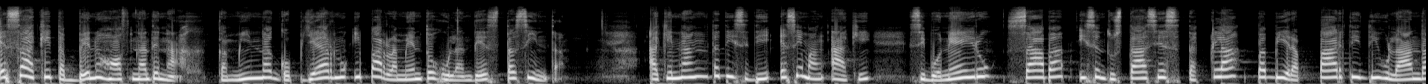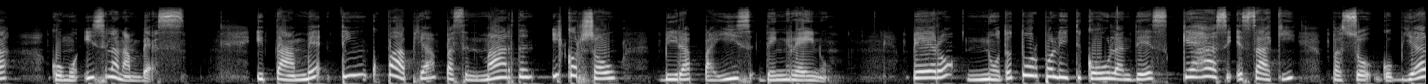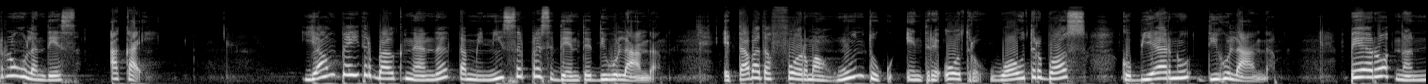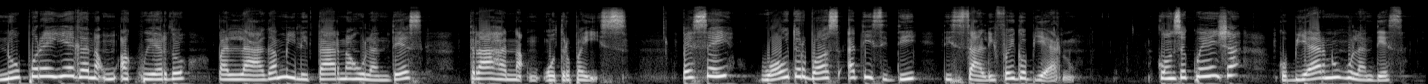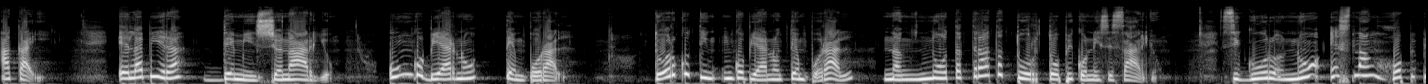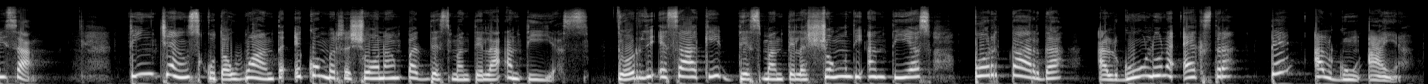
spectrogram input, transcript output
Essa aqui está Binnenhof na Den Haag, caminha governo e parlamento holandês da cinta. Aqui não te decidi esse man aqui se Boneiro, Saba Centustácias está claro para vir parte de Holanda como Isla Nambes. E também tem papia para Sint Maarten e Corsou vira país do reino. Pero no tour político holandês que hace essa aqui passou governo holandês acá. Jan-Peter Balkenende, da minister-presidente de Holanda, estava da forma junto entre outro Wouter Bos, governo de Holanda. Pero não pode chegar a um acordo para a militar na holandês traga na um outro país. Pensei, Wouter Bos a decidir de sair foi governo. Consequência, governo holandês a cair. Ela vira demissionário, um governo temporal. Dorco tem um governo temporal, nota trata todo tópico necessário. Seguro não não hope pisar. Tem chance que aguanta e conversação para desmantelar Antillas. Tordi essa aqui desmantelação de Antillas por tarda algum luna extra de algum ano.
